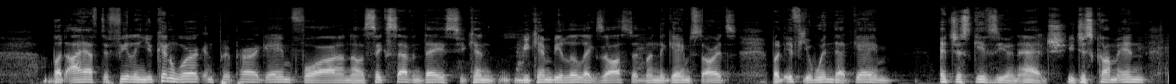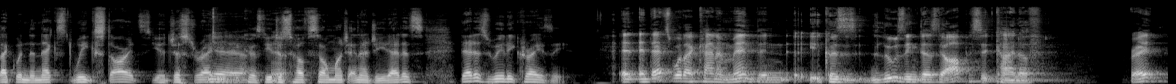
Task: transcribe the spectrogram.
but I have the feeling you can work and prepare a game for I don't know six seven days. You can you can be a little exhausted when the game starts, but if you win that game, it just gives you an edge. You just come in like when the next week starts, you're just ready Yeah, because you yeah. just have so much energy. That is that is really crazy. and, and that's what I kind of meant, and because losing does the opposite, kind of, right?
